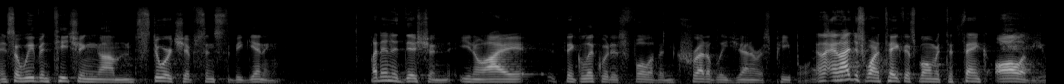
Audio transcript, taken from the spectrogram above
And so we've been teaching um, stewardship since the beginning. But in addition, you know, I think Liquid is full of incredibly generous people. And, and I just want to take this moment to thank all of you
